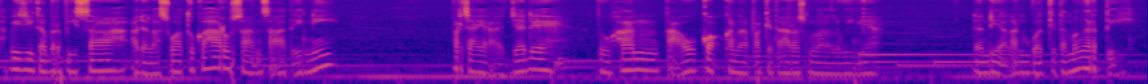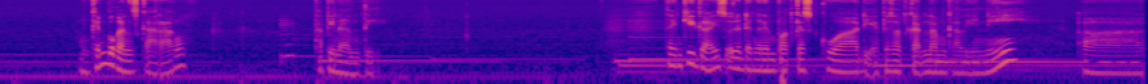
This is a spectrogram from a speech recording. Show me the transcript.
Tapi jika berpisah adalah suatu keharusan saat ini, percaya aja deh, Tuhan tahu kok kenapa kita harus melaluinya. Dan dia akan buat kita mengerti. Mungkin bukan sekarang, tapi nanti. Thank you guys udah dengerin podcast gua di episode ke-6 kali ini. Uh,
